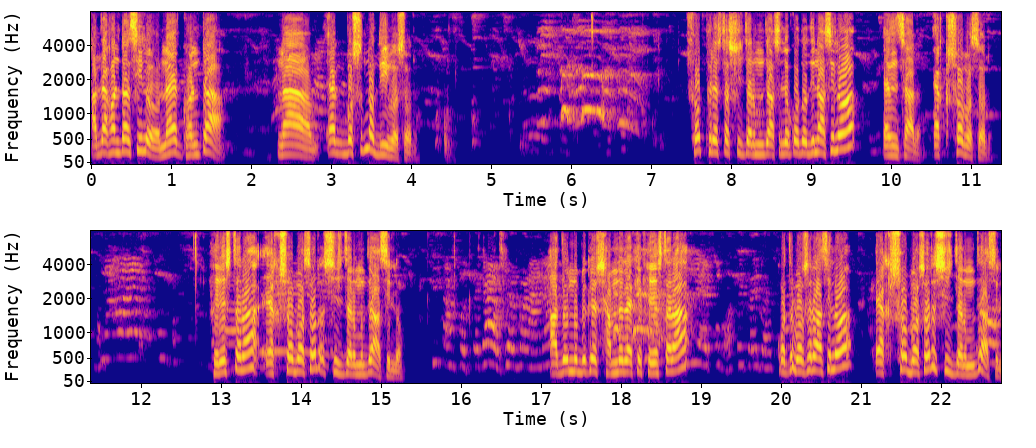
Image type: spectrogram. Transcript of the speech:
আধা ঘণ্টা ছিল না এক ঘণ্টা? না এক বছর না দুই বছর? সব ফেরেস্তা সিজদার মধ্যে আসলে কতদিন আসিল? অ্যান্সার, একশো বছর। ফেরেস্তারা একশো বছর সিজদার মধ্যে আসিল। আদর নবীকে সামনে রেখে ফেরেস্তারা কত বছর আসিল? একশো বছর সিজদার মধ্যে আসিল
